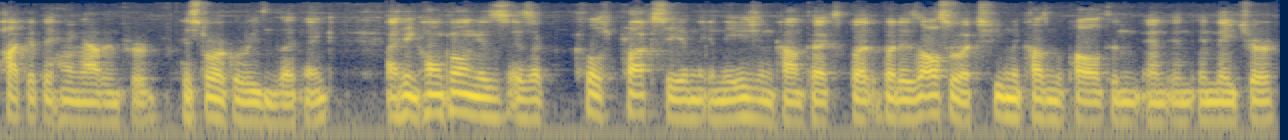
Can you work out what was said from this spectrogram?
pocket they hang out in for historical reasons. I think. I think Hong Kong is, is a close proxy in the, in the Asian context, but but is also extremely cosmopolitan in, in, in nature,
